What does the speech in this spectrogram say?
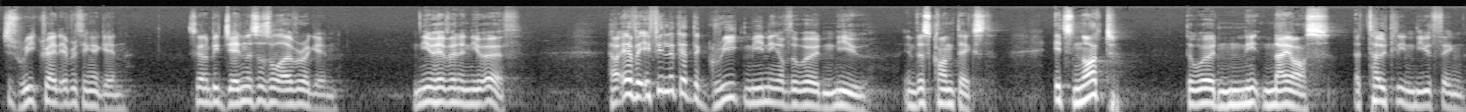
just recreate everything again. It's going to be Genesis all over again. New heaven and new earth. However, if you look at the Greek meaning of the word new in this context, it's not the word neos, a totally new thing,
